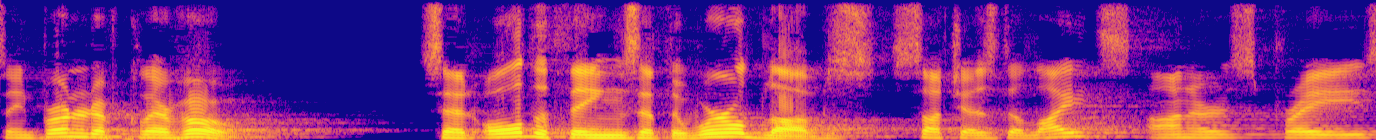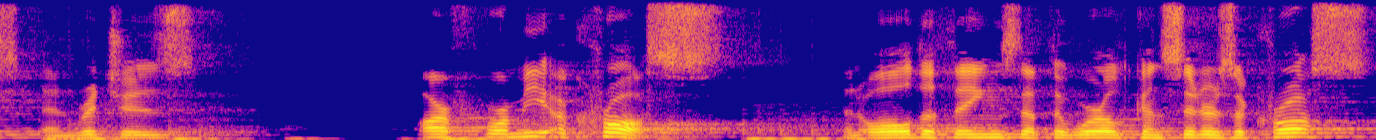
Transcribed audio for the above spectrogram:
St. Bernard of Clairvaux said, All the things that the world loves, such as delights, honors, praise, and riches, are for me a cross, and all the things that the world considers a cross,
